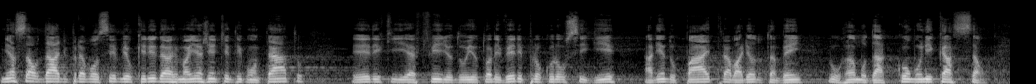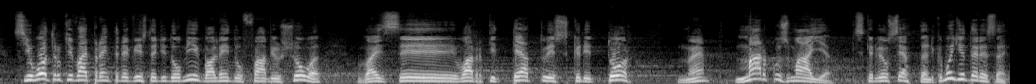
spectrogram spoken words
minha saudade para você, meu querido. Amanhã a gente entra em contato. Ele que é filho do Wilton Oliveira e procurou seguir a linha do pai, trabalhando também no ramo da comunicação. Se o outro que vai para a entrevista de domingo, além do Fábio Shoa, vai ser o arquiteto escritor né? Marcos Maia, que escreveu Sertânica. Muito interessante.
